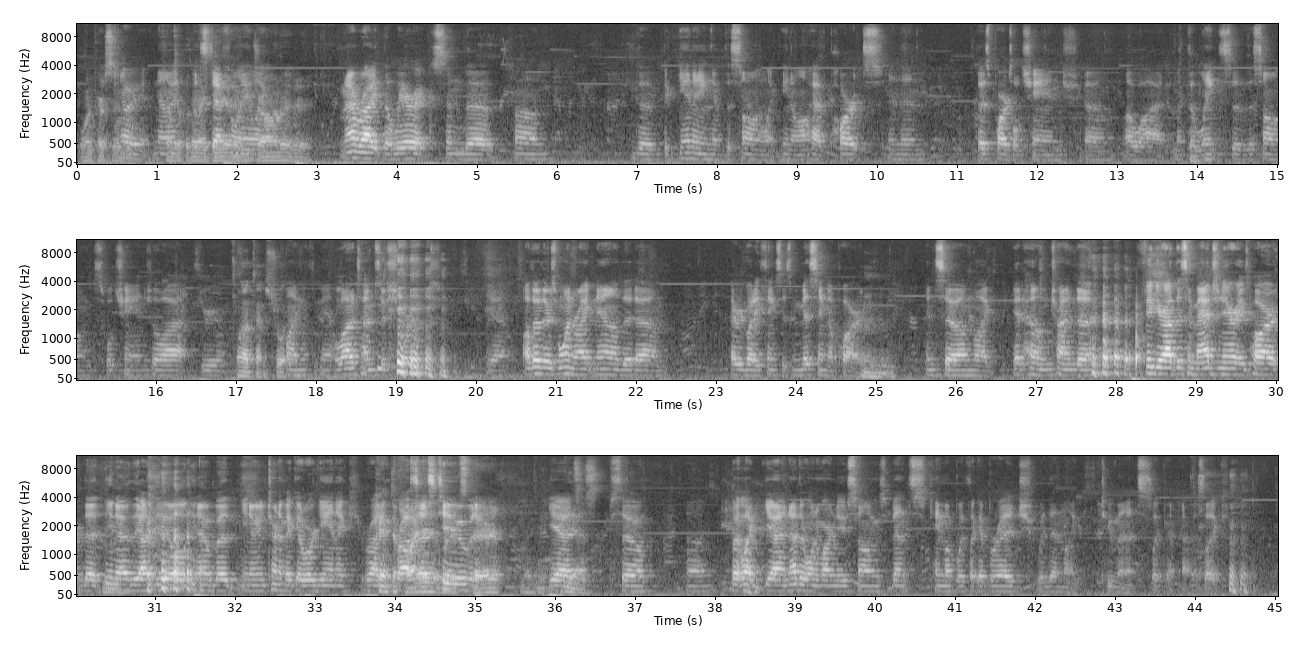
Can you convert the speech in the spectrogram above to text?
one person Oh yeah, no, comes it, up with an idea and like draw on it? Or? when I write the lyrics and the um, the beginning of the song, like you know, I'll have parts, and then those parts will change um, a lot. Like the lengths of the songs will change a lot through A lot of times shorter. playing with the band. A lot of times they're shortened. yeah. Although there's one right now that um, everybody thinks is missing a part, Mhm. and so I'm like at home trying to figure out this imaginary part that you know the ideal, you know, but you know you're trying to make it organic writing Can't process it, too. but it's but it- there. yeah, it's Yeah. just so. But like, yeah, another one of our new songs, Vince came up with like a bridge within like two minutes. Like I I was like,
